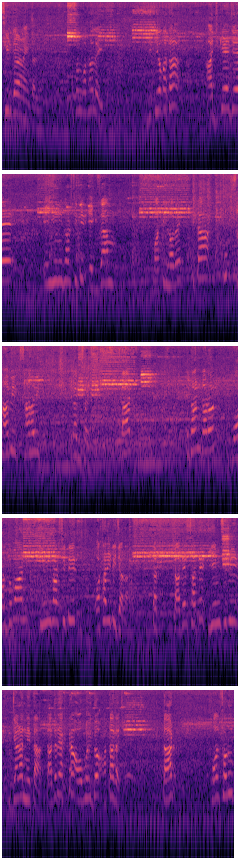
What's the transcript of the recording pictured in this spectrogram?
সিট দেওয়া নাই তাদের। প্রথম কথা হলো দ্বিতীয় কথা, আজকে যে এই ইউনিভার্সিটির এক্সাম বাতিল হবে। এটা খুব স্বাভাবিক স্বাভাবিক এটা বিষয়। তার প্রধান কারণ বর্ধমান ইউনিভার্সিটির অথরিটি যারা তাদের সাথে টিএমসিবির যারা নেতা, তাদের একটা অবৈধ আতার আছে। তার ফলস্বরূপ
